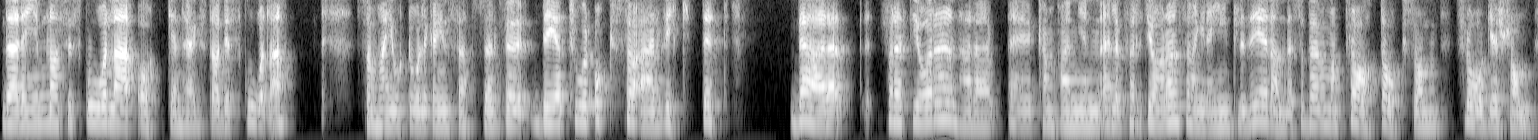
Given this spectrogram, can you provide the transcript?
Där är gymnasieskola och en högstadieskola som har gjort olika insatser. För det jag tror också är viktigt, det är att för att göra den här eh, kampanjen eller för att göra en sån här grej inkluderande så behöver man prata också om frågor som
